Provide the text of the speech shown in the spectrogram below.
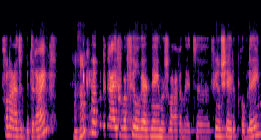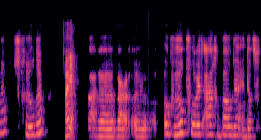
vanuit het bedrijf. Mhm. Ik ken ook bedrijven waar veel werknemers waren met eh, financiële problemen, schulden. Oh ja. Waar, eh, waar eh, ook hulp voor werd aangeboden. En dat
